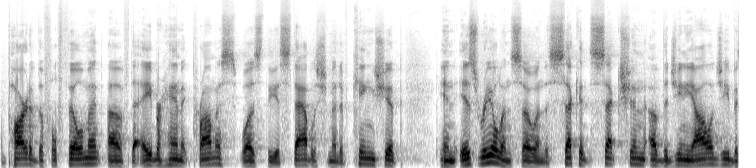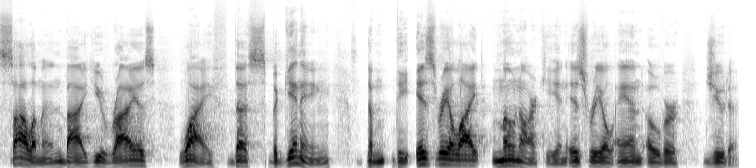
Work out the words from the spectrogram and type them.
A part of the fulfillment of the Abrahamic promise was the establishment of kingship in Israel. And so, in the second section of the genealogy, Solomon by Uriah's wife, thus beginning the, the Israelite monarchy in Israel and over Judah.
